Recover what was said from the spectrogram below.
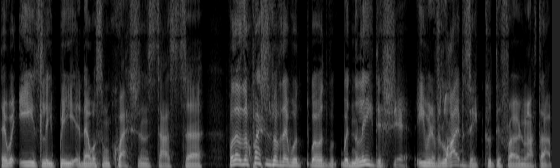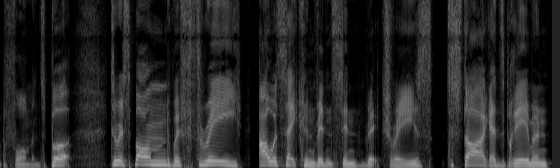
they were easily beaten, there were some questions as to well, the were questions whether they would, would win the league this year, even if Leipzig could dethrone them after that performance. But to respond with three, I would say, convincing victories. To start against Bremen,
